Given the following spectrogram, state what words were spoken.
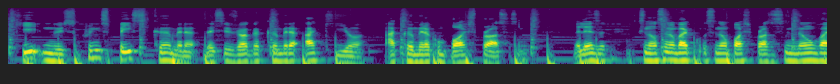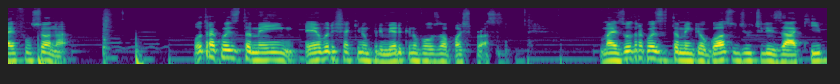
Aqui no Screen Space Camera, daí você joga a câmera aqui, ó. A câmera com Post Processing, beleza? Senão você não vai, senão o Post Processing não vai funcionar. Outra coisa também, eu vou deixar aqui no primeiro que não vou usar o Post Processing. Mas outra coisa também que eu gosto de utilizar aqui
